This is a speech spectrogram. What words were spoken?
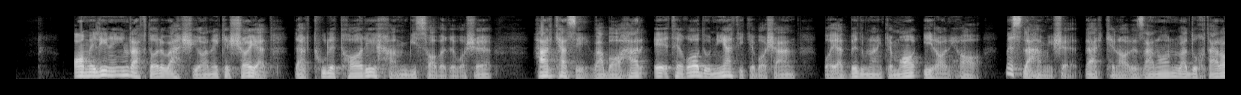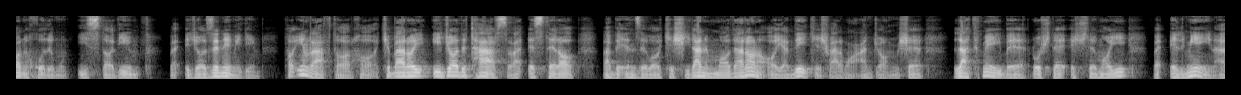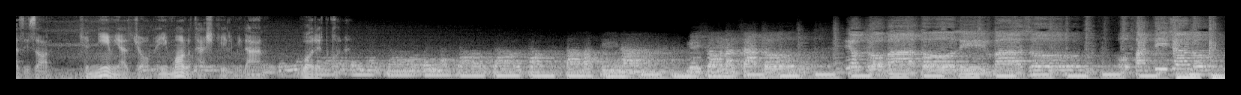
عاملین این رفتار وحشیانه که شاید در طول تاریخ هم بی سابقه باشه هر کسی و با هر اعتقاد و نیتی که باشند باید بدونن که ما ایرانی ها مثل همیشه در کنار زنان و دختران خودمون ایستادیم و اجازه نمیدیم این رفتارها که برای ایجاد ترس و استراب و به انزوا کشیدن مادران آینده کشور ما انجام میشه لطمه ای به رشد اجتماعی و علمی این عزیزان که نیمی از جامعه ما رو تشکیل میدن وارد کنه mi ho trovato l'invaso. Oh partigiano,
